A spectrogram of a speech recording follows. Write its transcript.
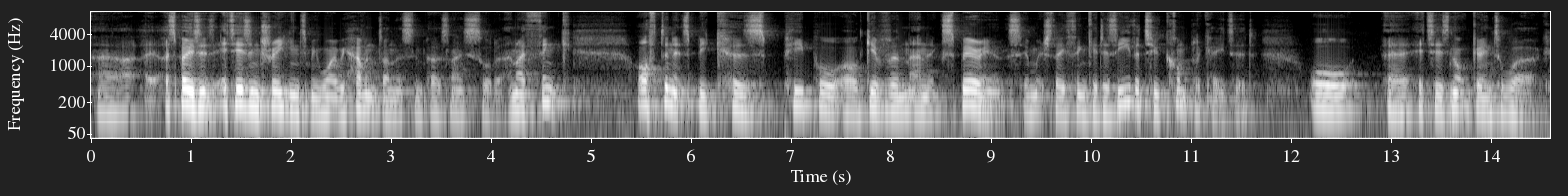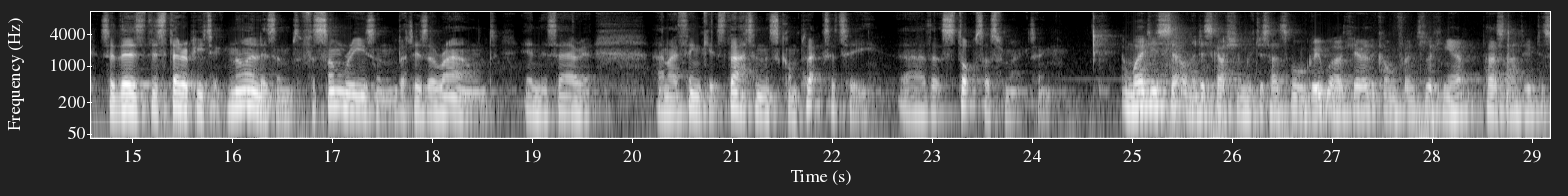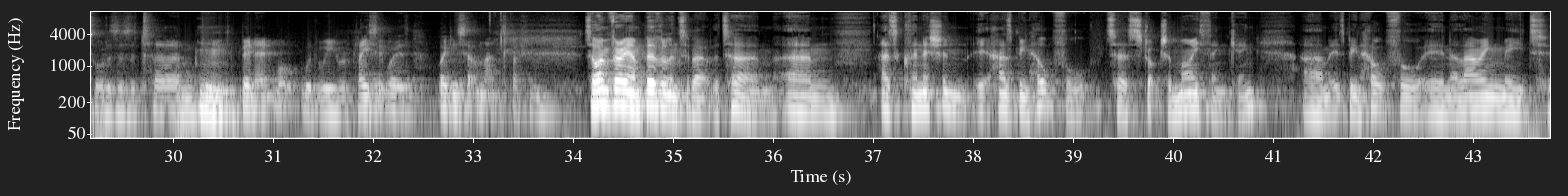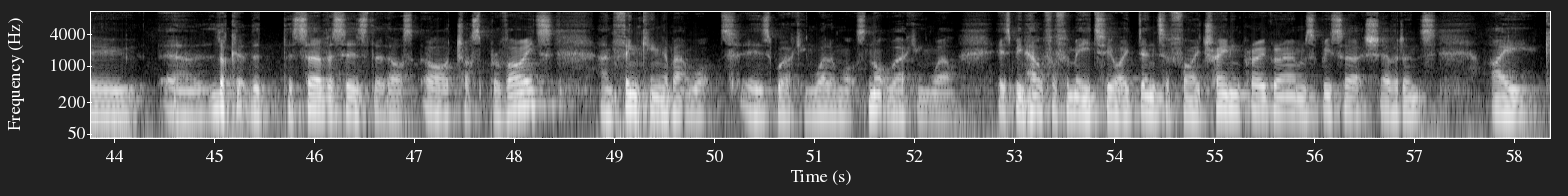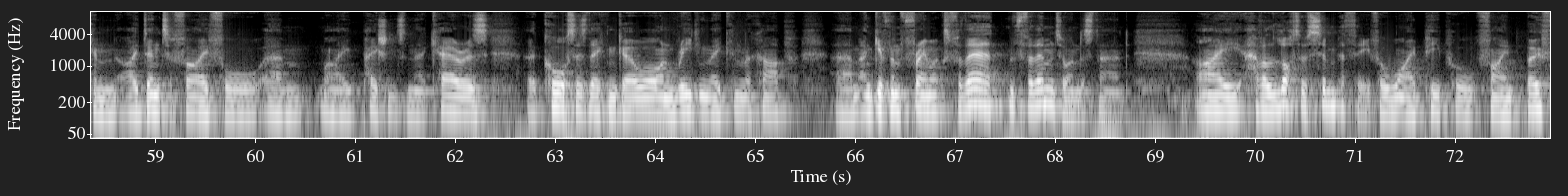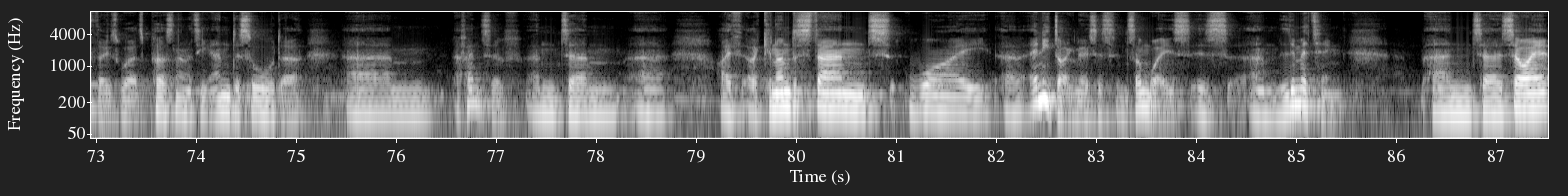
uh, I, I suppose it, it is intriguing to me why we haven't done this in personality disorder, and I think. Often it's because people are given an experience in which they think it is either too complicated or uh, it is not going to work. So there's this therapeutic nihilism for some reason that is around in this area. And I think it's that and this complexity uh, that stops us from acting. And where do you sit on the discussion? We've just had small group work here at the conference looking at personality disorders as a term. Do mm. we need to bin it? What would we replace it with? Where do you sit on that discussion? So I'm very ambivalent about the term. Um, as a clinician, it has been helpful to structure my thinking. Um, it's been helpful in allowing me to uh, look at the, the services that our, our trust provides and thinking about what is working well and what's not working well. It's been helpful for me to identify training programs, research evidence. I can identify for um, my patients and their carers uh, courses they can go on, reading they can look up, um, and give them frameworks for, their, for them to understand. I have a lot of sympathy for why people find both those words, personality and disorder, um, offensive. And um, uh, I, th- I, can understand why uh, any diagnosis, in some ways, is um, limiting. And uh, so I,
